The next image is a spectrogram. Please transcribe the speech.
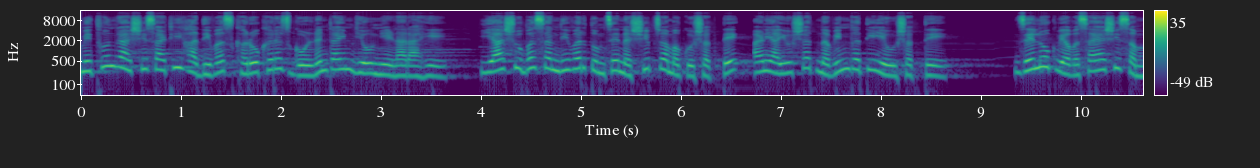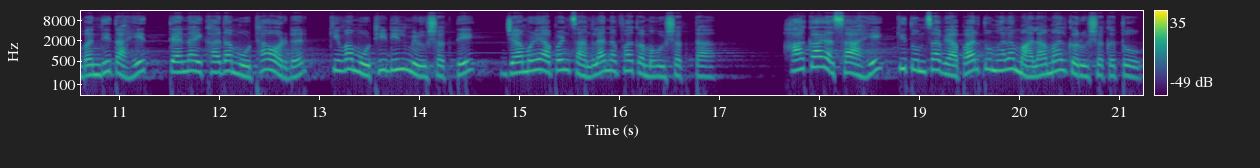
मिथुन राशीसाठी हा दिवस खरोखरच गोल्डन टाइम घेऊन येणार आहे. या शुभ संधीवर तुमचे नशीब चमकू शकते आणि आयुष्यात नवीन गती येऊ शकते. जे लोक व्यवसायाशी संबंधित आहेत त्यांना एखादा मोठा ऑर्डर किंवा मोठी डील मिळू शकते ज्यामुळे आपण चांगला नफा कमवू शकता. हा काळ असा आहे की तुमचा व्यापार तुम्हाला मालामाल करू शकतो.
